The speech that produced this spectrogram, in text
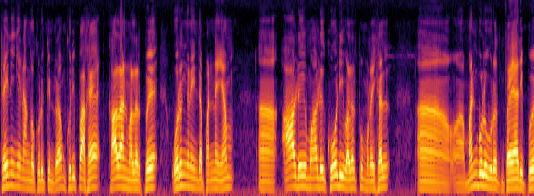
ட்ரைனிங்கை நாங்கள் கொடுக்கின்றோம். குறிப்பாக காளான் வளர்ப்பு ஒருங்கிணைந்த பண்ணையம் ஆடு மாடு கோழி வளர்ப்பு முறைகள் மண்புழு உரம் தயாரிப்பு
